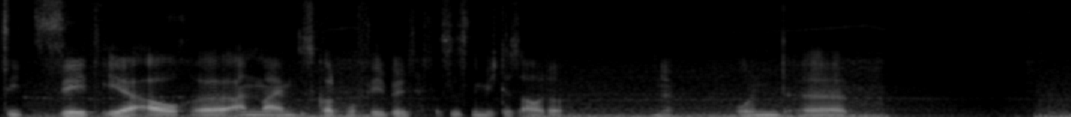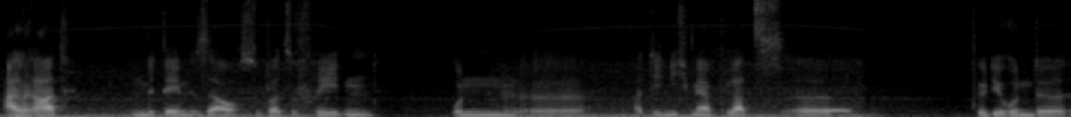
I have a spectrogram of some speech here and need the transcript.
Sieht, seht ihr auch äh, an meinem Discord-Profilbild. Das ist nämlich das Auto. Ja. Und äh, Allrad. Mit dem ist er auch super zufrieden und äh, hat die nicht mehr Platz äh, für die Hunde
